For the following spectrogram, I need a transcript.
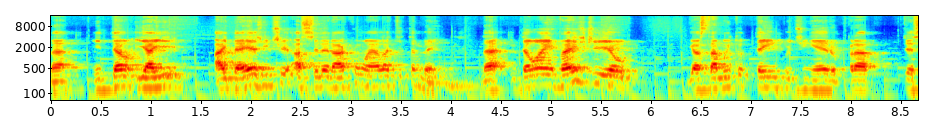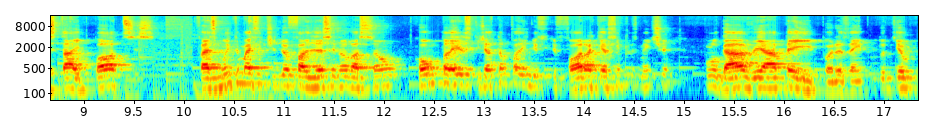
né? Então, e aí a ideia é a gente acelerar com ela aqui também, né? Então, ao invés de eu gastar muito tempo e dinheiro para testar hipóteses, faz muito mais sentido eu fazer essa inovação com players que já estão fazendo isso de fora, que é simplesmente plugar via API, por exemplo, do que eu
